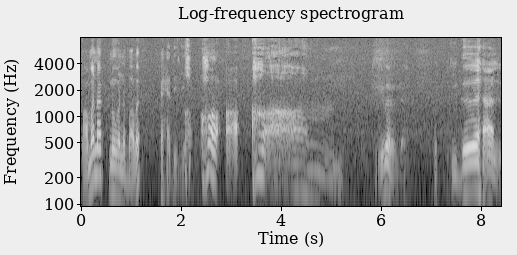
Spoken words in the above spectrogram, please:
පමණක් නොවන බව පැහැදිලි. ඉවරද? ඉගහැල්ල.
